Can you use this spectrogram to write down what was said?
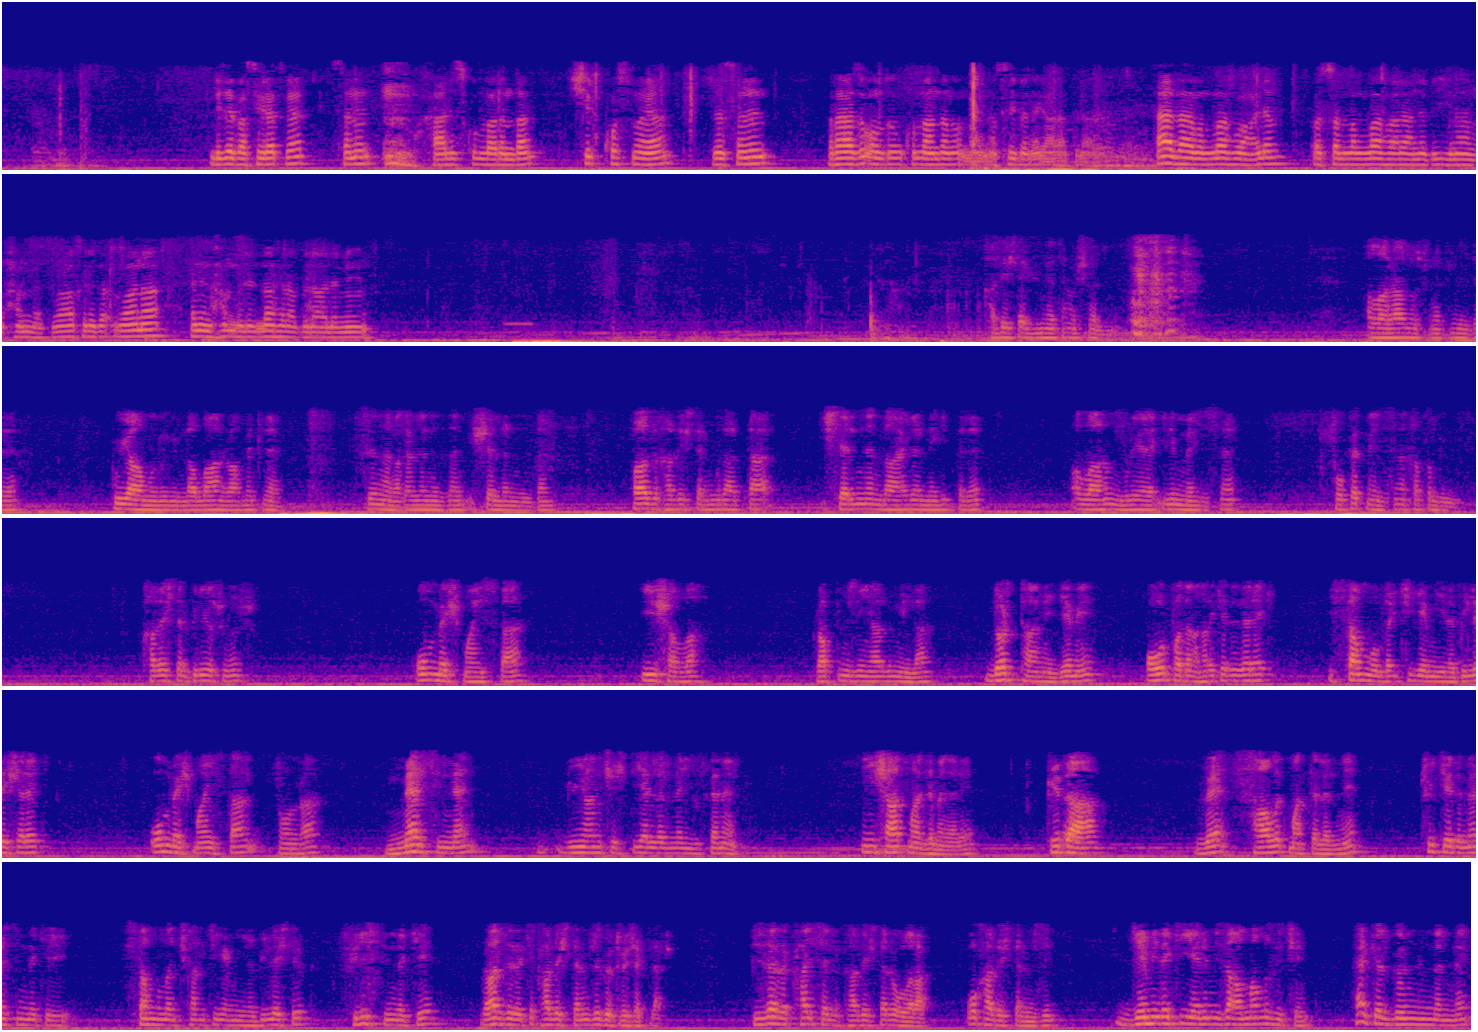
Bize basiret ver. Senin halis kullarından şirk koşmaya ve senin razı olduğun kullarından olmayı nasip eyle ya Alemin. Hâzâ vallahu alem ve sallallahu ala nebiyyina Muhammed ve ahire da'vana enilhamdülillahi Rabbil Alemin. Kardeşler cümleten hoş geldiniz. Allah razı olsun hepinizde. Bu yağmurlu günde Allah'ın rahmetine sığınarak evlerinizden, iş yerlerinizden, bazı kardeşlerimiz hatta işlerinden daha evlerine gitmeden Allah'ın buraya ilim meclisine, sohbet meclisine katıldınız. Kardeşler biliyorsunuz 15 Mayıs'ta inşallah Rabbimizin yardımıyla dört tane gemi Avrupa'dan hareket ederek İstanbul'da iki gemiyle birleşerek 15 Mayıs'tan sonra Mersin'den dünyanın çeşitli yerlerinden yüklenen inşaat malzemeleri, gıda ve sağlık maddelerini Türkiye'de Mersin'deki İstanbul'dan çıkan iki gemiyle birleştirip Filistin'deki Gazze'deki kardeşlerimize götürecekler. Bizler de Kayserili kardeşleri olarak o kardeşlerimizin gemideki yerimizi almamız için herkes gönlünden ne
